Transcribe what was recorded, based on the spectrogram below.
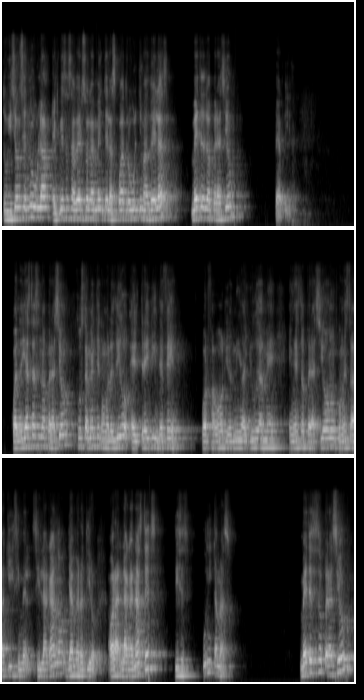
Tu visión se nubla, empiezas a ver solamente las cuatro últimas velas, metes la operación pérdida. Cuando ya estás en una operación, justamente como les digo, el trading de fe. Por favor, Dios mío, ayúdame en esta operación, con esta de aquí. Si, me, si la gano, ya me retiro. Ahora, la ganaste, dices, unita más. Metes esa operación,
